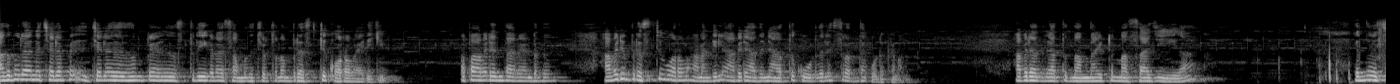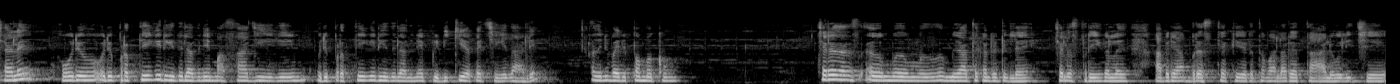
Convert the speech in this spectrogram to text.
അതുപോലെ തന്നെ ചില ചില സ്ത്രീകളെ സംബന്ധിച്ചിടത്തോളം ബ്രസ്റ്റ് കുറവായിരിക്കും. അപ്പോൾ അവരെന്താ വേണ്ടത്? അവർ ബ്രസ്റ്റ് കുറവാണെങ്കിൽ അവർ അതിനകത്ത് കൂടുതൽ ശ്രദ്ധ കൊടുക്കണം. അവരതിനകത്ത് നന്നായിട്ട് മസാജ് ചെയ്യുക. എന്ന് വെച്ചാൽ ഒരു ഒരു പ്രത്യേക രീതിയിൽ അതിനെ മസാജ് ചെയ്യുകയും ഒരു പ്രത്യേക രീതിയിൽ അതിനെ പിടിക്കുകയൊക്കെ ചെയ്താൽ അതിന് വലിപ്പം വെക്കും. ചില ഇതിനകത്ത് കണ്ടിട്ടില്ലേ? ചില സ്ത്രീകൾ അവർ ആ ബ്രസ്റ്റൊക്കെ എടുത്ത് വളരെ താലോലിച്ച്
